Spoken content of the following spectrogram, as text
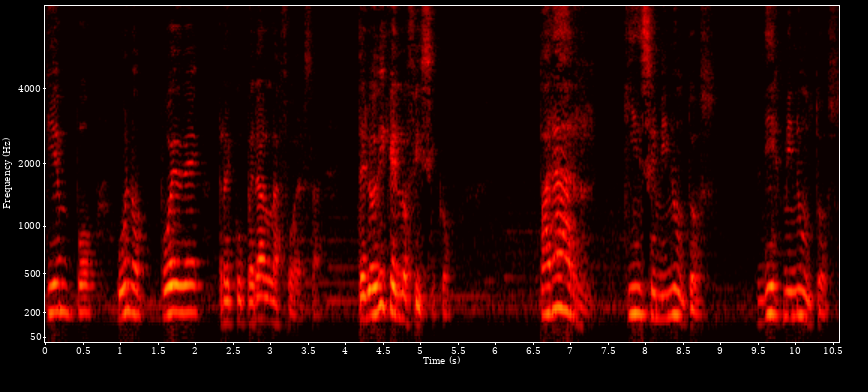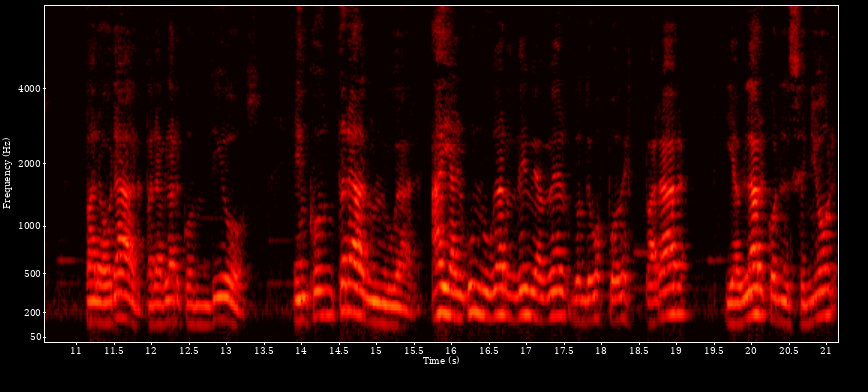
tiempo uno puede recuperar la fuerza. Te lo dije en lo físico. Parar 15 minutos, 10 minutos para orar, para hablar con Dios, encontrar un lugar. Hay algún lugar, debe haber, donde vos podés parar y hablar con el Señor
